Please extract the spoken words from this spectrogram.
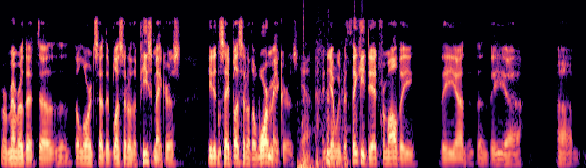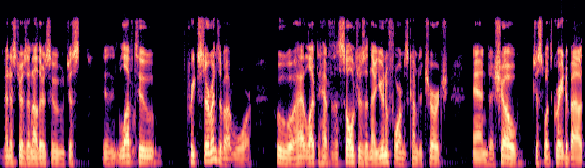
remember that the Lord said that blessed are the peacemakers, he didn't say blessed are the war makers. Yeah. and yet we would think he did from all the the uh, the, the uh, uh, ministers and others who just uh, love to preach sermons about war, who love to have the soldiers in their uniforms come to church and uh, show just what's great about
